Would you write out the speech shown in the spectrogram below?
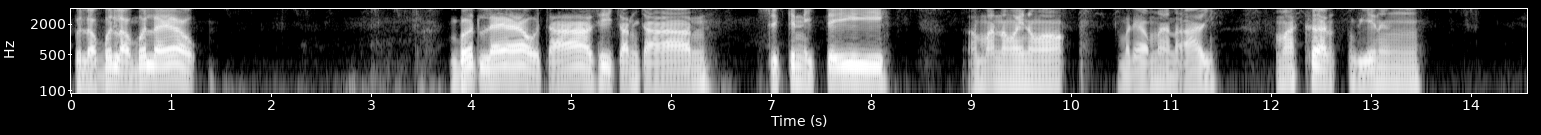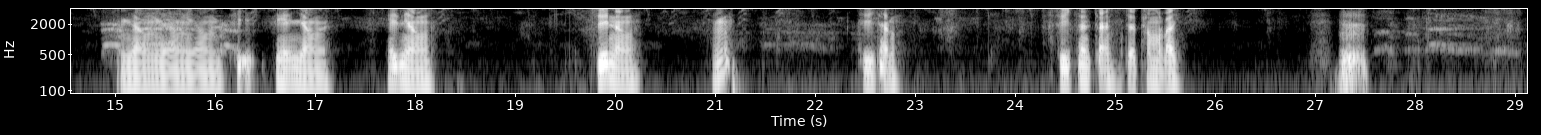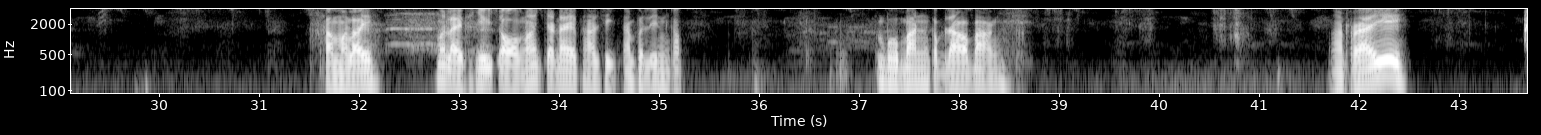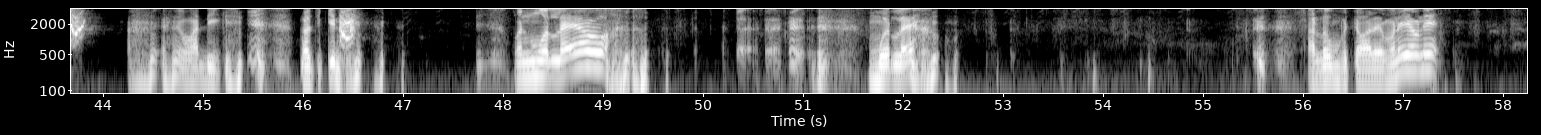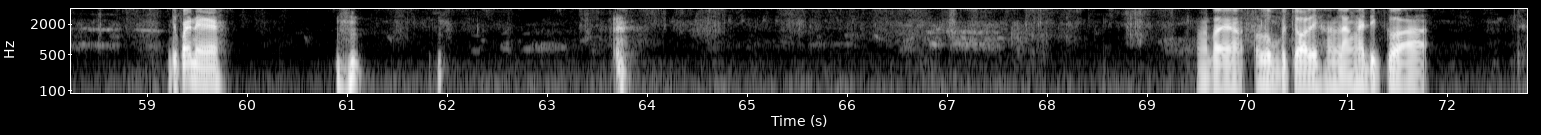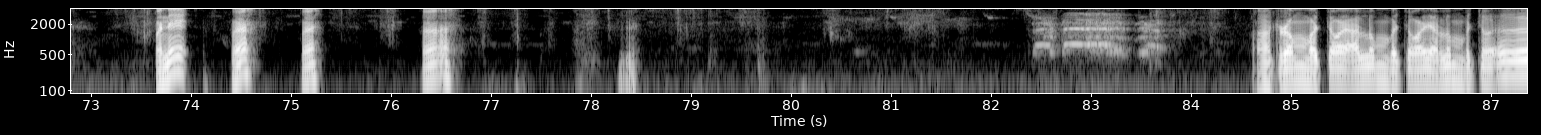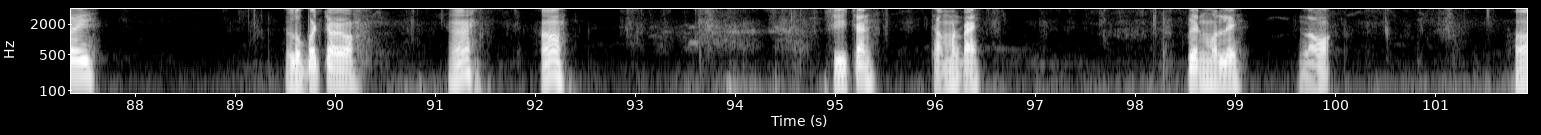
เบิดแล้วเบิดแล้วเบิดแล้ว เบิดแล้วจ้าสิจันจานสิกินอีกทีเอามาหน่อยเนาะมาเดี๋ยวมาหลายเอามาเคลื่อนวีหนึ่งยังยังยังสิสิเห็นยังเห็นยัง สิเห็นหยังหึสิจันสีจันจันจะทำอะไรทำอะไร เมื่อไหร่พายุจะออกเนาะจะได้พาสีจันไปเล่นกับโบบันกับดาวบ้าง อะไรวันดีกินเราจะกิน มันหมดแล้ว หมดแล้วอารมณ์ไปจอยเลยมานี่มานี่จะไปไหนอะไรอะอารมณ์ไปจอยเลยหันหลังให้ดีกว่ามานี่มามาอะ อารมณ์มาจอยอารมณ์มาจอยอารมณ์มาจอยเอ้ยลบมาจอยอะฮะเอ้าสีจันทำอะไรเพื่อนหมดเลยเราอะอ๋อ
